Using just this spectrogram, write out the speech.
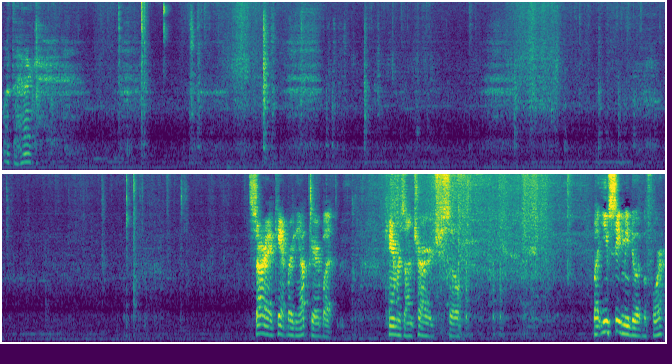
What the heck? Sorry I can't bring you up here, but camera's on charge, so. But you've seen me do it before.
